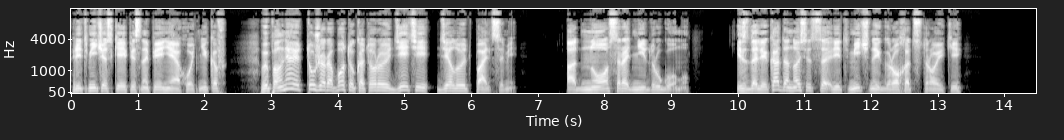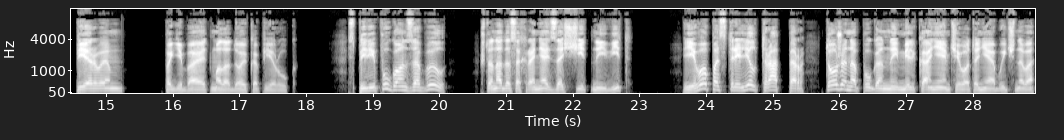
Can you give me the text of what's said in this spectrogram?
Ритмические песнопения охотников выполняют ту же работу, которую дети делают пальцами. Одно сродни другому. Издалека доносится ритмичный грохот стройки. Первым погибает молодой копьерук. С перепугу он забыл, что надо сохранять защитный вид. Его подстрелил траппер, тоже напуганный мельканием чего-то необычного,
